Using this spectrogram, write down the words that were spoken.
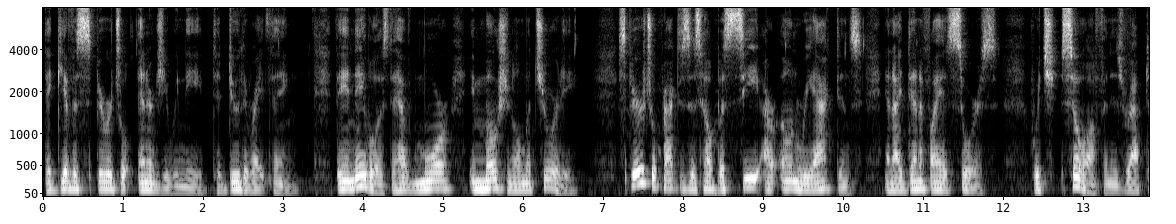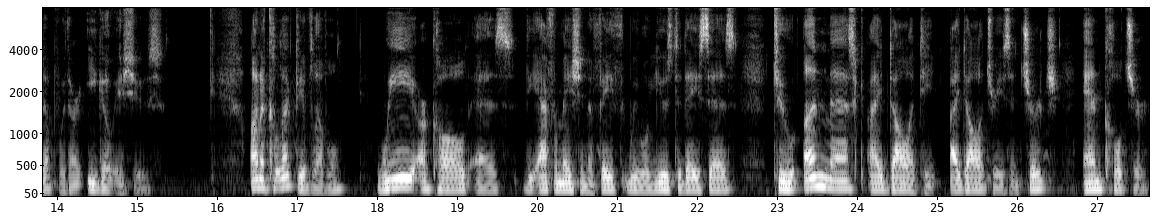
They give us spiritual energy we need to do the right thing. They enable us to have more emotional maturity. Spiritual practices help us see our own reactance and identify its source, which so often is wrapped up with our ego issues. On a collective level, we are called, as the affirmation of faith we will use today says, to unmask idolatry, idolatries in church and culture,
